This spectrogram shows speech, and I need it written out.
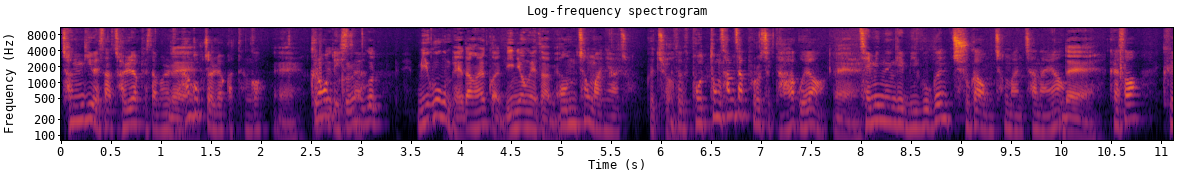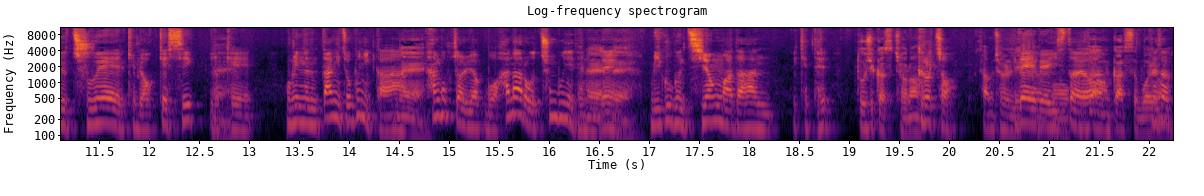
전기 회사, 전력 회사, 뭐 네. 한국전력 같은 거 네. 그런 것도 있어요. 그런 미국은 배당할 거야 민영 회사면 엄청 많이 하죠. 그렇죠. 보통 3, 4%씩 다 하고요. 네. 재밌는 게 미국은 주가 엄청 많잖아요. 네. 그래서 그 주에 이렇게 몇 개씩 이렇게 우리는 땅이 좁으니까 네. 한국 전력 뭐 하나로 충분히 되는데 네, 네. 미국은 지역마다 한 이렇게 대, 도시가스처럼 그렇죠. 삼천리 네네 네, 뭐 있어요. 부산가스 뭐 그래서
